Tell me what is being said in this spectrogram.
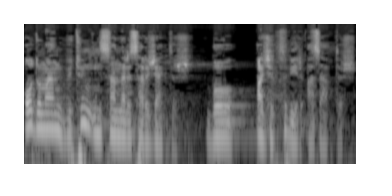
O duman bütün insanları saracaktır. Bu acıklı bir azaptır.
